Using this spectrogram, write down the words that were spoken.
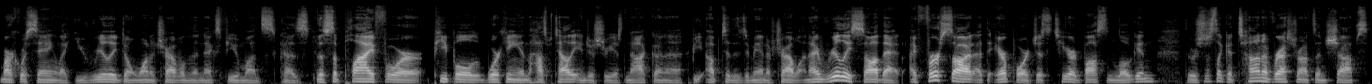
Mark was saying like you really don't want to travel in the next few months because the supply for people working in the hospitality industry is not to be up to the demand of travel. And I really saw that. I first saw it at the airport just here at Boston Logan. There was just like a ton of restaurants and shops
